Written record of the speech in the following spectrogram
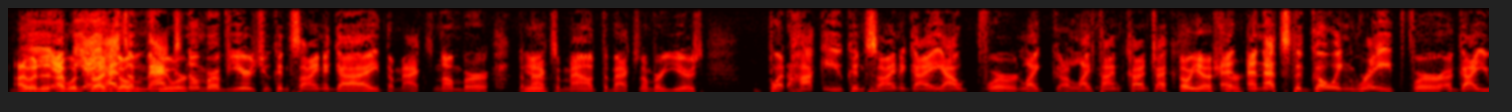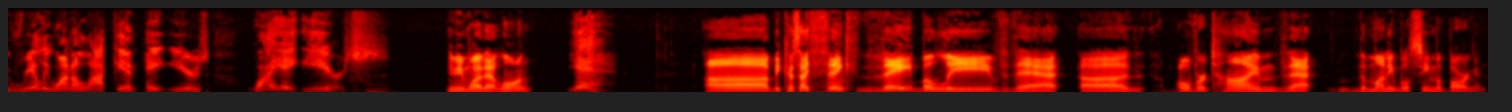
I would- the I would NBA try to has go a max fewer. number of years you can sign a guy. The max number, the Yeah. max amount, the max number of years. But hockey, you can sign a guy out for like a lifetime contract. Oh yeah, And, sure. and that's the going rate for a guy you really want to lock in eight years. Why eight years? you mean why that long? Yeah. Uh, because I think they believe that uh, over time that the money will seem a bargain.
